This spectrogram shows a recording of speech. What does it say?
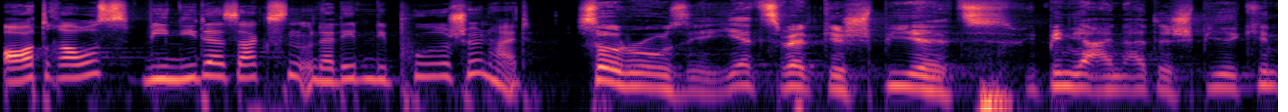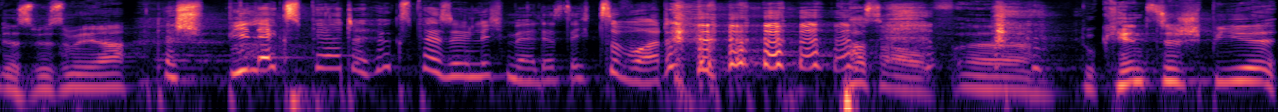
Ort raus wie Niedersachsen und erleben die pure Schönheit. So, Rosie, jetzt wird gespielt. Ich bin ja ein altes Spielkind, das wissen wir ja. Der Spielexperte höchstpersönlich meldet sich zu Wort. Pass auf, äh, du kennst das Spiel.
